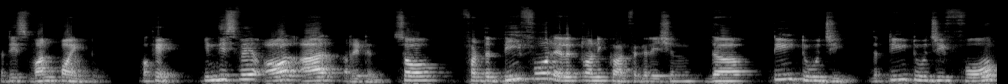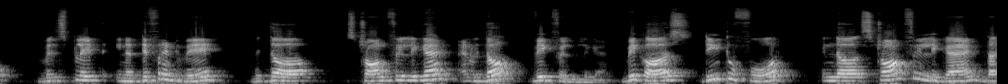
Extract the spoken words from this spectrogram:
that is 1.2. Okay, in this way all are written. So for the D4 electronic configuration, the T2G, the T2G4 will split in a different way with the strong field ligand and with the weak field ligand because D to 4 in the strong field ligand the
